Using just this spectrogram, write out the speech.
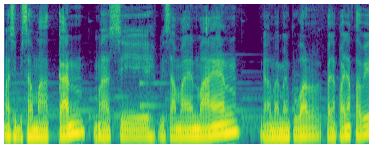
masih bisa makan, masih bisa main-main, jangan main-main keluar banyak-banyak tapi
